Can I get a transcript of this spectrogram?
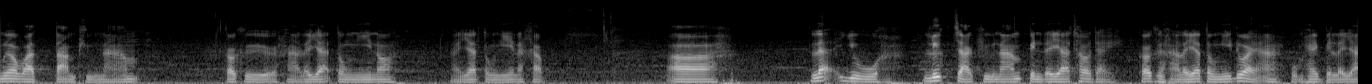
เมื่อวัดตามผิวน้ำก็คือหาระยะตรงนี้เนาะระยะตรงนี้นะครับและอยู่ ลึกจากผิวน้ำเป็นระยะเท่าใด ก็คือหาระยะตรงนี้ด้วยอะผมให้เป็นระยะ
